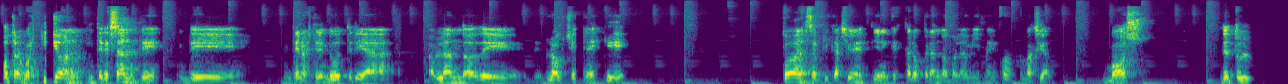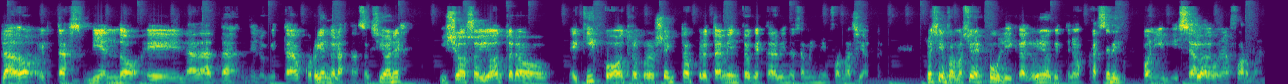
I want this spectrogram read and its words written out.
otra cuestión interesante de, nuestra industria, hablando de blockchain, es que todas las aplicaciones tienen que estar operando con la misma información. Vos, de tu lado, estás viendo eh, la data de lo que está ocurriendo, las transacciones, y yo soy otro equipo, otro proyecto, pero también tengo que estar viendo esa misma información. Pero esa información es pública, lo único que tenemos que hacer es disponibilizarla de alguna forma.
